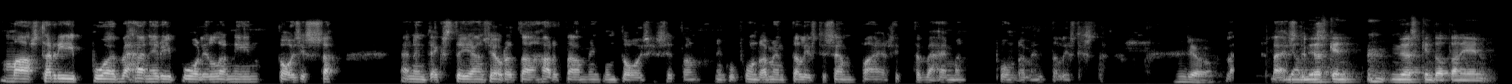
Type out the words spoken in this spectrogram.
maasta riippuen vähän eri puolilla, niin toisissa hänen tekstejään seurataan hartaammin kuin toisissa, että on niin kuin fundamentalistisempaa ja sitten vähemmän fundamentalistista. Joo. Ja myöskin, myöskin tota niin,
